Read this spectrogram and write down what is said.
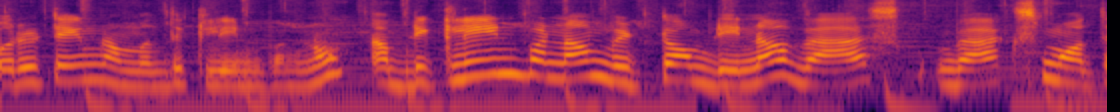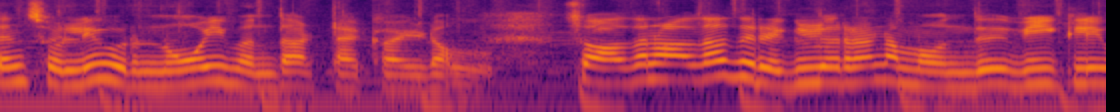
ஒரு டைம் நம்ம வந்து க்ளீன் பண்ணணும் அப்படி க்ளீன் பண்ணாமல் விட்டோம் அப்படின்னா வேக்ஸ் வேக்ஸ் மாத்துன்னு சொல்லி ஒரு நோய் வந்து அட்டாக் ஆகிடும். ஸோ அதனால தான் அது ரெகுலராக நம்ம வந்து வீக்லி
